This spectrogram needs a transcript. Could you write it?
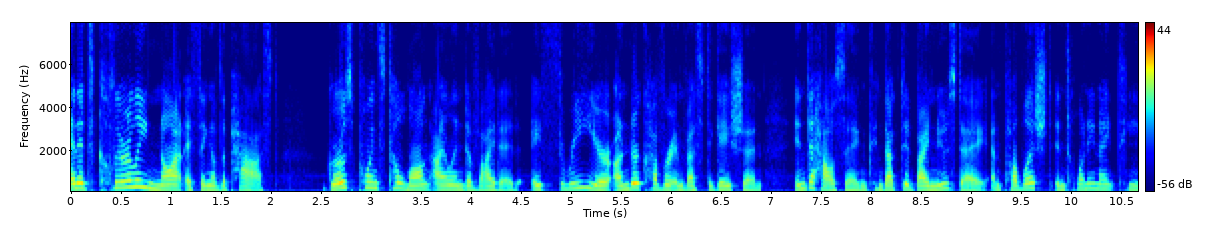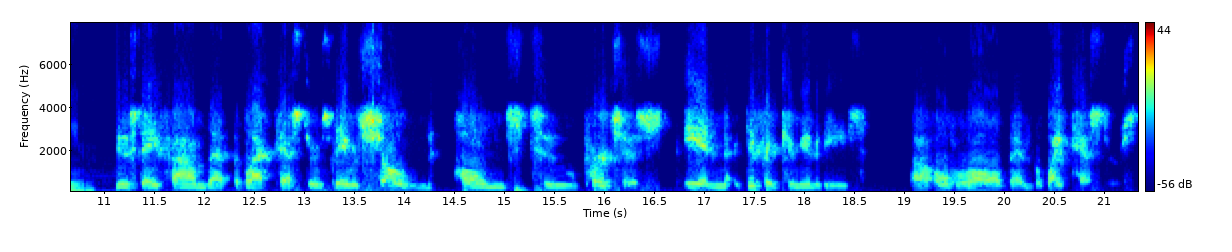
And it's clearly not a thing of the past. Gross points to Long Island Divided, a three year undercover investigation into housing conducted by Newsday and published in 2019. Newsday found that the black testers, they were shown homes to purchase in different communities uh, overall than the white testers.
